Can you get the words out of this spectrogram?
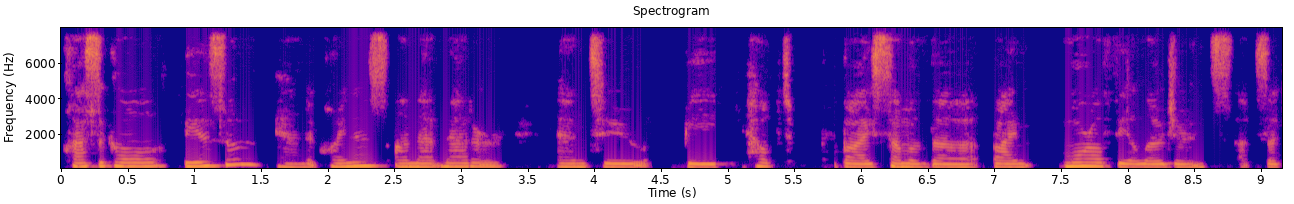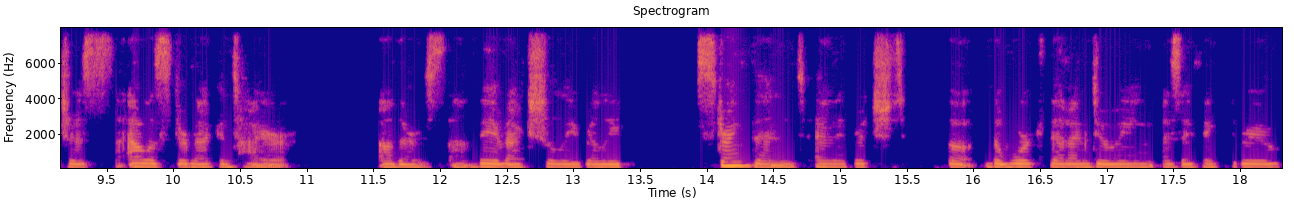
classical theism and Aquinas on that matter, and to be helped by some of the by moral theologians uh, such as Alasdair MacIntyre, others. Uh, they have actually really strengthened and enriched the, the work that I'm doing as I think through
